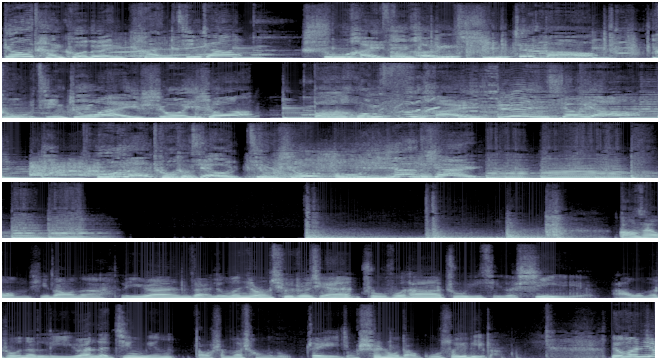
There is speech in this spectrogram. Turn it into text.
高谈阔论看今朝，书海纵横寻珍宝，古今中外说一说。八荒四海任逍遥，湖南脱口秀就说不一样的事儿。刚才我们提到呢，李渊在刘文静去之前嘱咐他注意几个细节啊。我们说呢，李渊的精明到什么程度？这已经深入到骨髓里了。刘文静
